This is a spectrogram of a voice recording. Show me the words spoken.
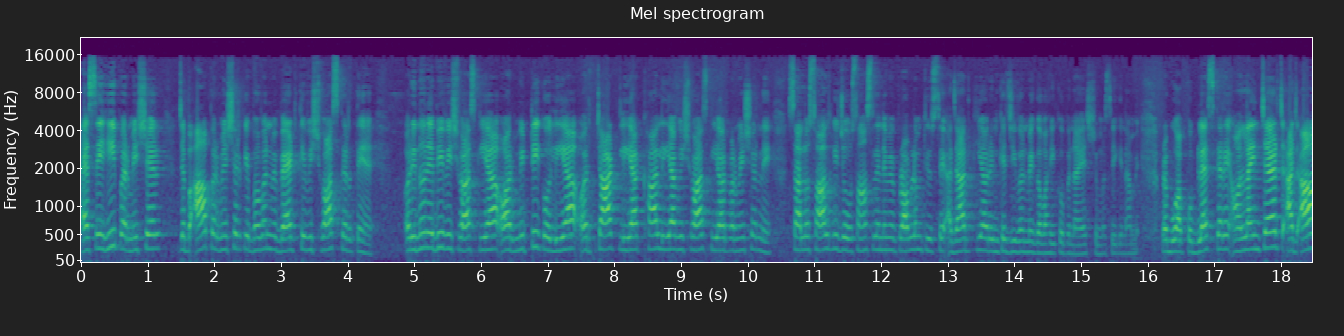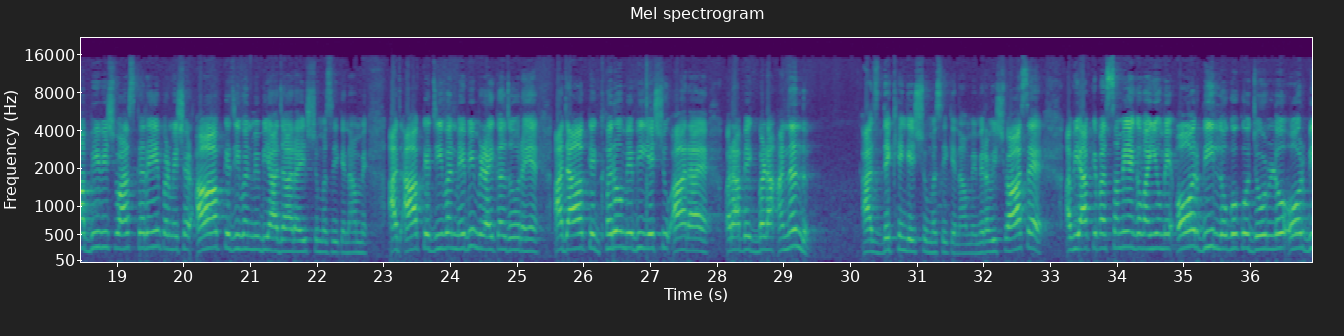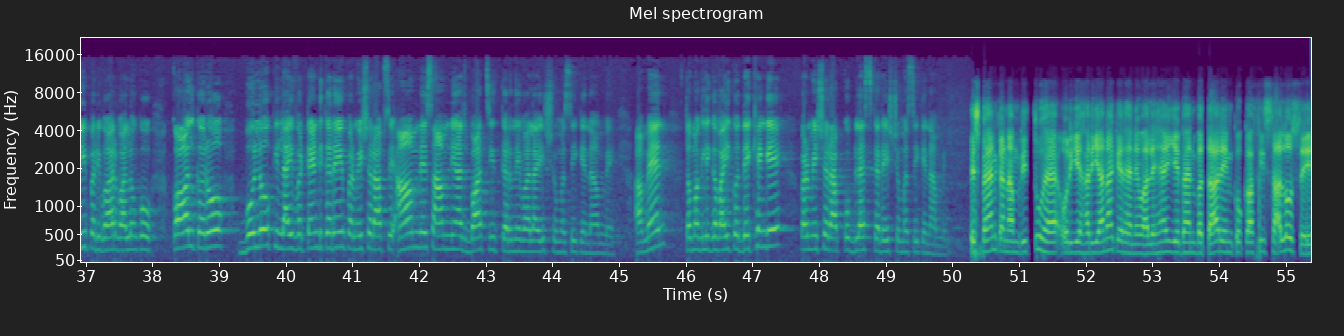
ऐसे ही परमेश्वर, जब आप परमेश्वर के भवन में बैठ के विश्वास करते हैं और इन्होंने भी विश्वास किया और मिट्टी को लिया और चाट लिया, खा लिया, विश्वास किया और परमेश्वर ने सालों साल की जो सांस लेने में प्रॉब्लम थी उससे आज़ाद किया और इनके जीवन में गवाही को बनाया यीशु मसीह के नाम में। प्रभु आपको ब्लेस करें। ऑनलाइन चर्च आज आप भी विश्वास करें। परमेश्वर आपके जीवन में भी आज आ रहा है यीशु मसीह के नाम में। आज आपके जीवन में भी मिराइकल्स हो रहे हैं। आज आपके घरों में भी यीशु आ रहा है और आप एक बड़ा आनंद आज देखेंगे यीशु मसीह के नाम में। मेरा विश्वास है, अभी आपके पास समय है गवाइयों में, और भी लोगों को जोड़ लो, और भी परिवार वालों को कॉल करो, बोलो कि लाइव अटेंड करें। परमेश्वर आपसे आमने सामने आज बातचीत करने वाला यीशु मसीह के नाम में। आमेन। तो हम अगली गवाही को देखेंगे। परमेश्वर आपको ब्लेस करे यीशु मसीह के नाम में। इस बहन का नाम रितु है और ये हरियाणा के रहने वाले हैं। ये बहन बता रहे इनको काफ़ी सालों से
